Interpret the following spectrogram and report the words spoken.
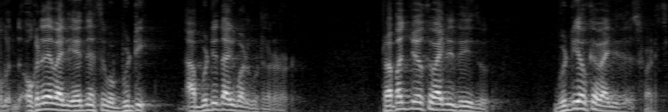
ఒక- ఒకటే వాల్యూ ఏదైనా ఒక బుడ్డి ఆ బుడ్డి తాగి పడుకుంటాడు వాడు ప్రపంచం యొక్క వాల్యూ తెలియదు బుడ్డి యొక్క వాల్యూ తెలుసు వాడికి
